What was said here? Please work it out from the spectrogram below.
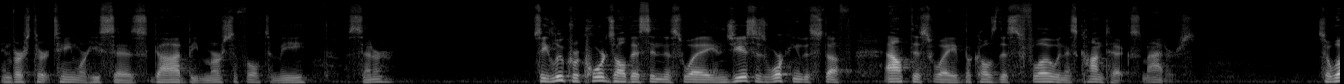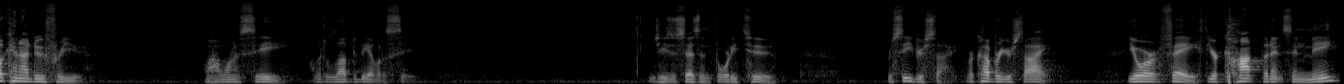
in verse 13 where he says, God, be merciful to me, a sinner. See, Luke records all this in this way, and Jesus is working this stuff out this way because this flow and this context matters. So, what can I do for you? Well, I want to see. I would love to be able to see. Jesus says in 42 receive your sight, recover your sight. Your faith, your confidence in me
